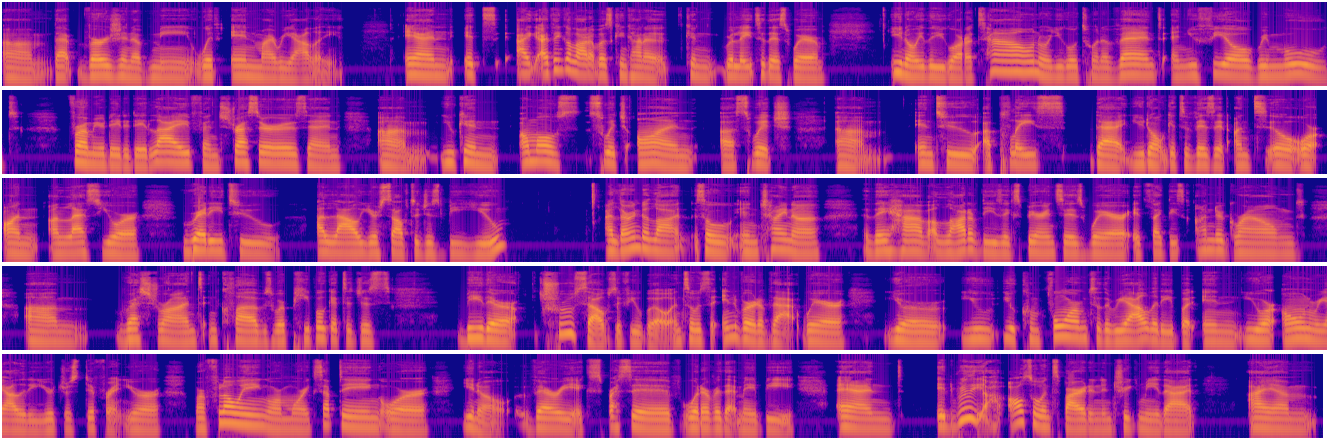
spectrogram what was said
um that version of me within my reality. And it's i i think a lot of us can kind of can relate to this where you know either you go out of town or you go to an event and you feel removed from your day-to-day life and stressors and um you can almost switch on a switch um, into a place that you don't get to visit until or on unless you're ready to allow yourself to just be you. I learned a lot. So in China, they have a lot of these experiences where it's like these underground um, restaurants and clubs where people get to just be their true selves, if you will. And so it's the invert of that, where you're you you conform to the reality but in your own reality you're just different. You're more flowing or more accepting or you know very expressive whatever that may be. And it really also inspired and intrigued me that i am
